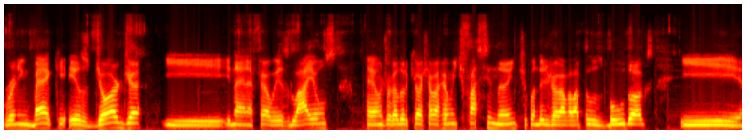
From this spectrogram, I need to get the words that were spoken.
running back, ex-Georgia e, e, na NFL ex-Lions. É um jogador que eu achava realmente fascinante quando ele jogava lá pelos Bulldogs e,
